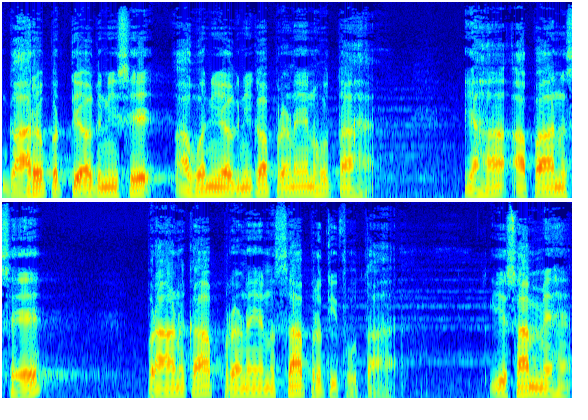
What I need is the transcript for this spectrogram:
गार्हपत्य अग्नि से आह्वनीय अग्नि का प्रणयन होता है। यहाँ अपान से प्राण का प्रणयन सा प्रतीत होता है। ये साम्य है।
